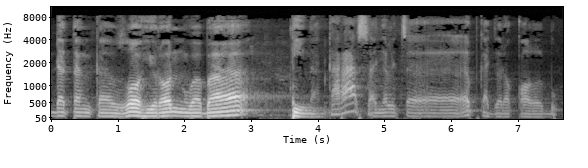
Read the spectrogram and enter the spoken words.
datang kazohiron wabatinan karasa nyelecep ka jero kolbu.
